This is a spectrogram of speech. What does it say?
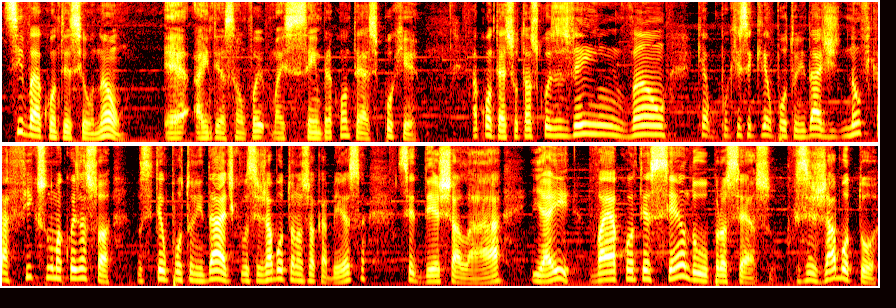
Se vai acontecer ou não, é a intenção foi, mas sempre acontece. Por quê? Acontece outras coisas, vêm, vão, é- porque você cria oportunidade de não ficar fixo numa coisa só. Você tem oportunidade que você já botou na sua cabeça, você deixa lá e aí vai acontecendo o processo, porque você já botou.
